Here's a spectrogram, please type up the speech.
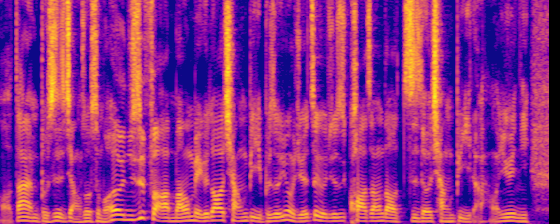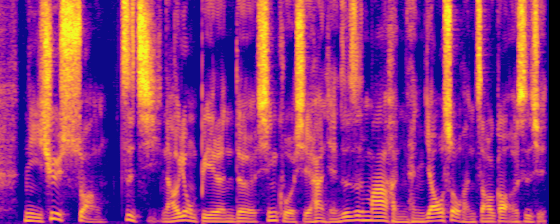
哦，当然不是讲说什么，呃，你是法盲，每个都要枪毙，不是？因为我觉得这个就是夸张到值得枪毙了。因为你你去爽自己，然后用别人的辛苦的血汗钱，这是妈很很妖兽、很糟糕的事情。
